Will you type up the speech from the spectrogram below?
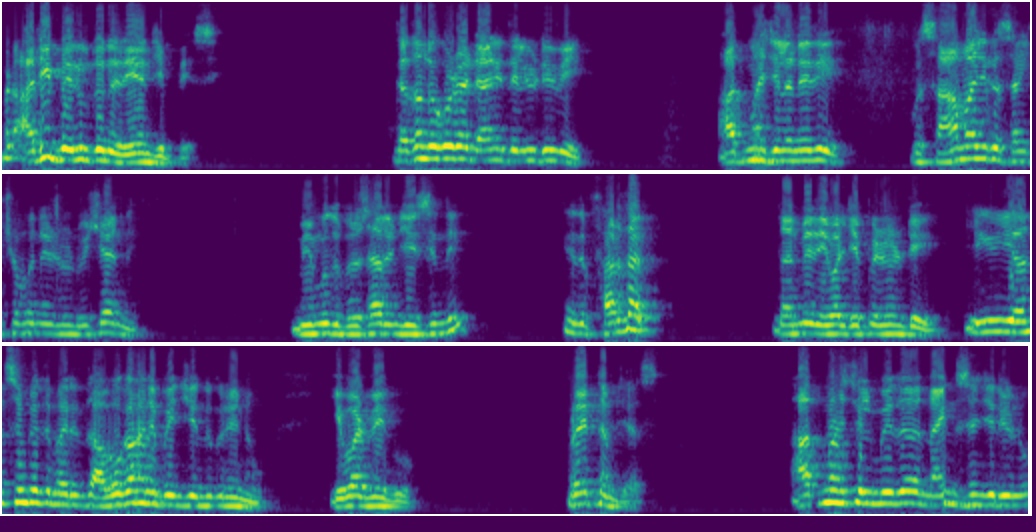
బట్ అది పెరుగుతున్నది అని చెప్పేసి. గతంలో కూడా డానీ తెలుగు టీవీ ఆత్మహత్యలు అనేది ఒక సామాజిక సంక్షోభం అనేటువంటి విషయాన్ని మీ ముందు ప్రసారం చేసింది. ఇది ఫర్దర్ దాని మీద ఇవాళ చెప్పేటువంటి ఈ అంశం మీద మరింత అవగాహన పెంచేందుకు నేను ఇవాళ మీకు ప్రయత్నం చేస్తాను ఆత్మహత్యల మీద నైన్త్ సెంచరీలో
